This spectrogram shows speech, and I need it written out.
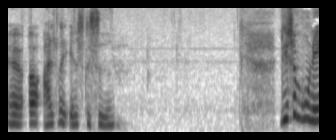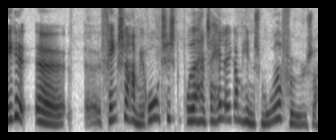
øh, og aldrig elsket siden. Ligesom hun ikke øh, øh, fængsler ham erotisk, bryder han sig heller ikke om hendes moderfølelser.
